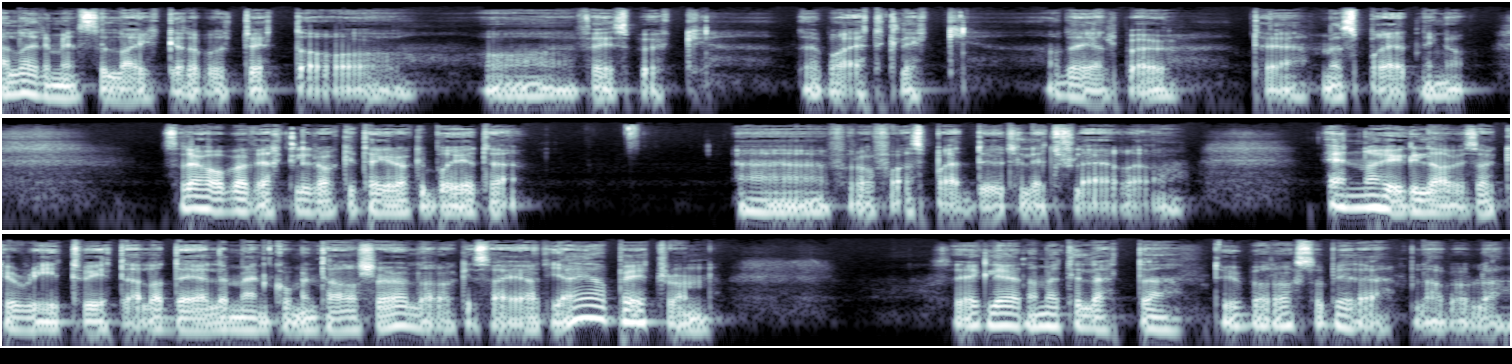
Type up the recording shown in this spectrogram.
Eller i det minste like det på Twitter og, og Facebook. Det er bare ett klikk, og det hjelper òg til med spredninga. Så det håper jeg virkelig dere tar dere bryet til, eh, for da får jeg spredd det ut til litt flere. og Enda hyggeligere hvis dere retweeter eller deler med en kommentar sjøl, der dere sier at 'jeg er Patron', så jeg gleder meg til dette, du burde også bli det, bla, bla, bla.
